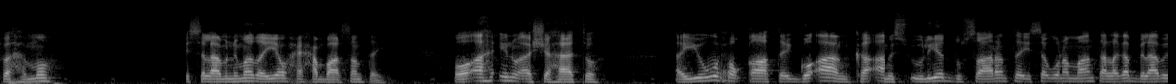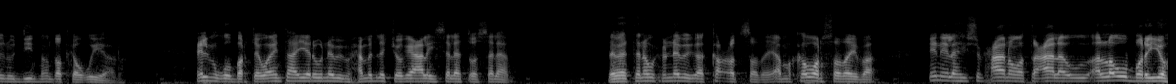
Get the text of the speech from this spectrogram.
fahmo islaamnimada iyo waxay xambaarsantahy oo ah inuu ashahaato ayuu wuxuu qaatay go'aanka ah mas'uuliyaddu saarantay isaguna maanta laga bilaabo inuu diintan dadka ugu yeedho. Cilmiguu bartay waa intaa yaruu nebi moxamed la joogay calayhi salaatu wasalaam. Dabeetana wuxuu nebiga ka codsaday ama ka warsadayba in ilaahay subxaana wa tacaala uu alla u baryo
